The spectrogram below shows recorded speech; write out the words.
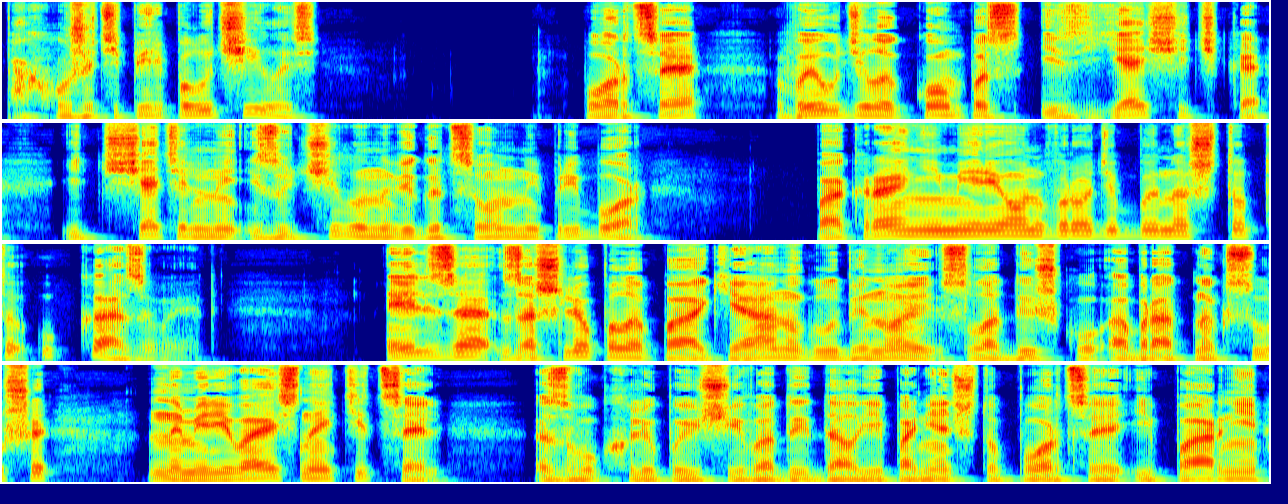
«Похоже, теперь получилось». Порция выудила компас из ящичка и тщательно изучила навигационный прибор. По крайней мере, он вроде бы на что-то указывает. Эльза зашлепала по океану глубиной с лодыжку обратно к суше, намереваясь найти цель. Звук хлюпающей воды дал ей понять, что порция и парни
